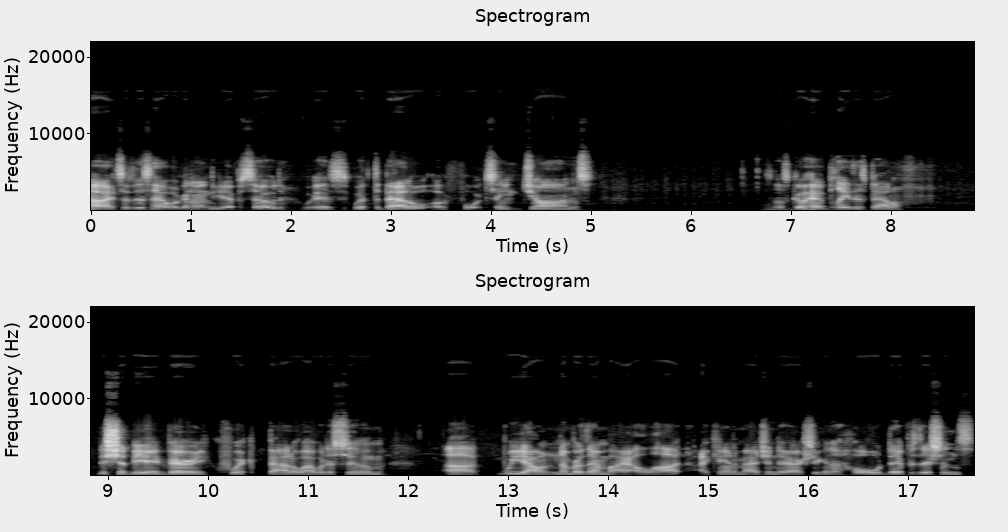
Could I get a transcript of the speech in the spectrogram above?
Alright, so this is how we're going to end the episode, is with the Battle of Fort St. John's. So let's go ahead and play this battle. This should be a very quick battle, I would assume. Uh, we outnumber them by a lot. I can't imagine they're actually going to hold their positions,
